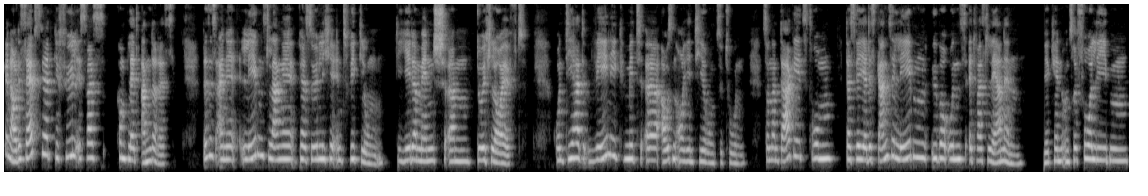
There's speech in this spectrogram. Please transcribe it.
Genau, das Selbstwertgefühl ist was komplett anderes. Das ist eine lebenslange persönliche Entwicklung, die jeder Mensch ähm, durchläuft. Und die hat wenig mit äh, Außenorientierung zu tun, sondern da geht's drum, dass wir ja das ganze Leben über uns etwas lernen. Wir kennen unsere Vorlieben,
